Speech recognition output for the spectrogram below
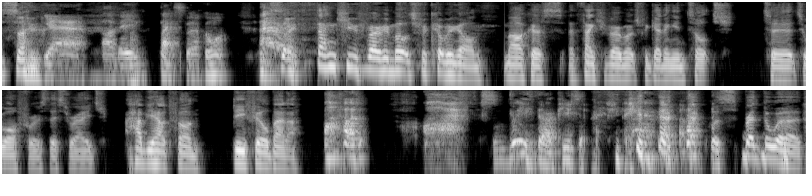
So, Yeah, I mean, thanks, Berkel. So thank you very much for coming on, Marcus, and thank you very much for getting in touch to to offer us this rage. Have you had fun? Do you feel better? I've had, oh, it's really therapeutic, actually. well, spread the word.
